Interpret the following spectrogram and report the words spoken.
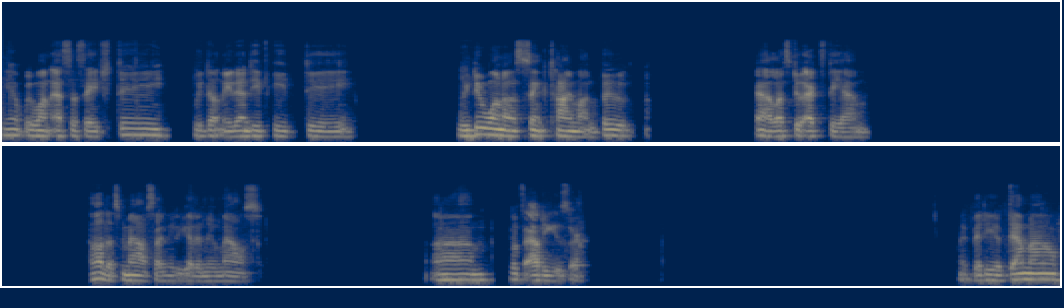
Yeah, we want SSHD. We don't need NTPD. We do want to sync time on boot. Yeah, let's do XDM. Oh, this mouse, I need to get a new mouse. Um, let's add a user. My video demo.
